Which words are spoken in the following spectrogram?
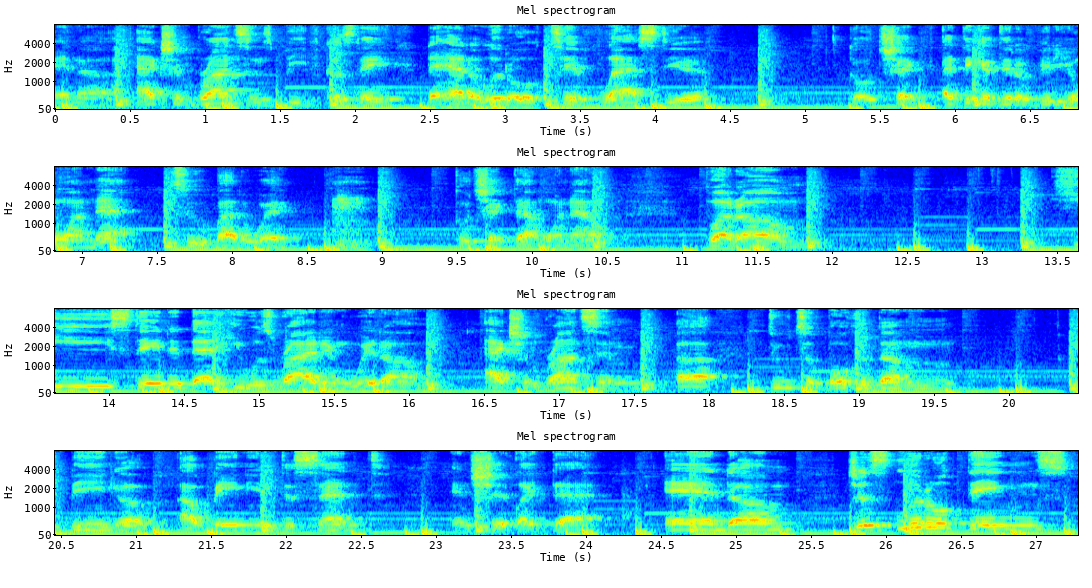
and uh, Action Bronson's beef because they, they had a little tiff last year. Go check i think i did a video on that too by the way. Go check that one out. But um he stated that he was riding with um action bronson uh due to both of them being of albanian descent and shit like that and um just little things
